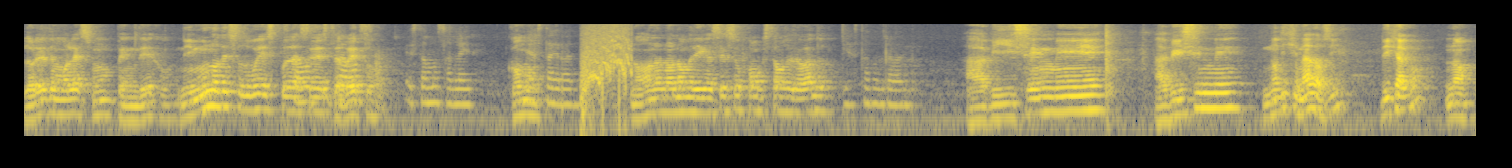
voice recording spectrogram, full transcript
Loret de Mola es un pendejo. Ninguno de esos güeyes puede hacer este estamos, reto. Estamos al aire. ¿Cómo? Ya está grabando. No, no, no, no me digas eso. ¿Cómo que estamos grabando? Ya estamos grabando. Avísenme. Avísenme. No dije nada, ¿o sí? ¿Dije algo? No.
